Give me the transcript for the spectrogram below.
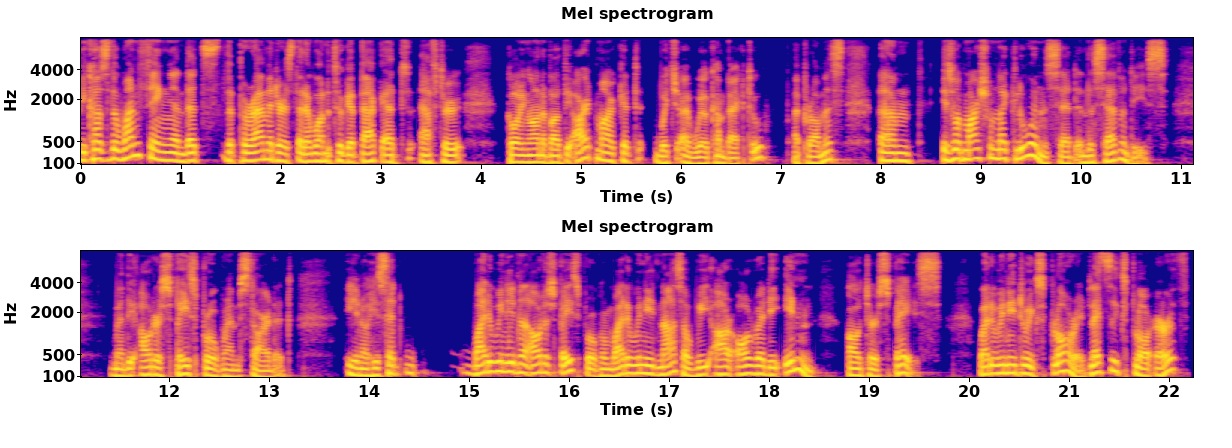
Because the one thing, and that's the parameters that I wanted to get back at after going on about the art market, which I will come back to, I promise, um, is what Marshall McLuhan said in the 70s when the outer space program started. You know, he said, why do we need an outer space program? Why do we need NASA? We are already in outer space. Why do we need to explore it? Let's explore Earth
